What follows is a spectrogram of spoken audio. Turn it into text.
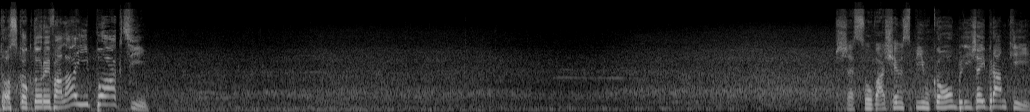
Doskok do rywala i po akcji. Przesuwa się z piłką bliżej bramki.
